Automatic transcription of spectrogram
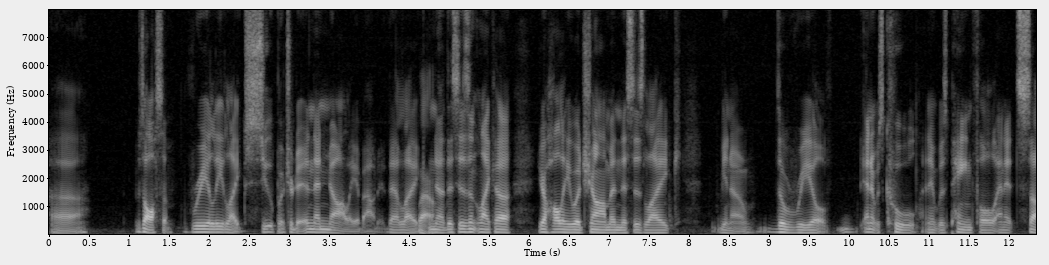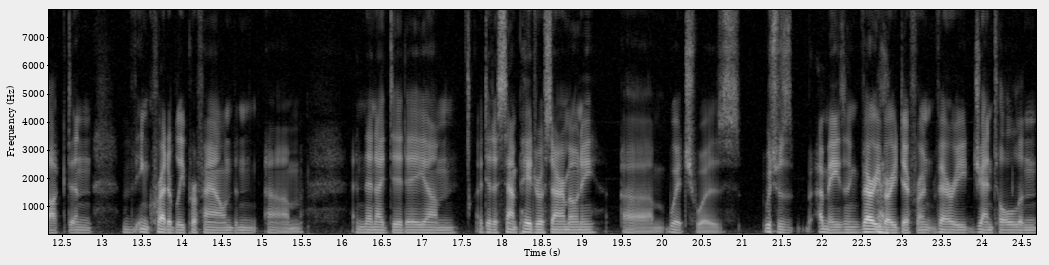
uh, it was awesome. Really like super traditional, and they're gnarly about it. They're like, Wow. no, this isn't like a your Hollywood shaman. This is like, you know, the real. And it was cool, and it was painful, and it sucked, and incredibly profound, and um, and then I did a um, I did a San Pedro ceremony, um, which was which was amazing, very Right. very different, very gentle, and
